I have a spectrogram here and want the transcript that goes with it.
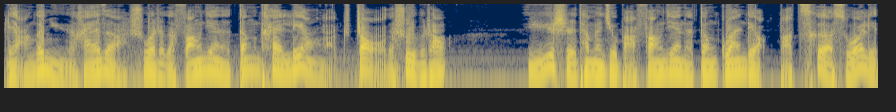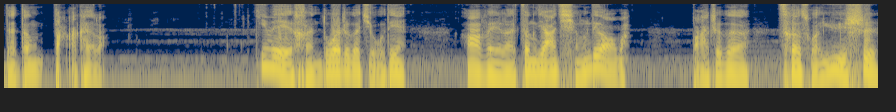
两个女孩子说这个房间的灯太亮了，照的睡不着，于是他们就把房间的灯关掉，把厕所里的灯打开了。因为很多这个酒店啊，为了增加情调嘛，把这个。厕所、浴室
